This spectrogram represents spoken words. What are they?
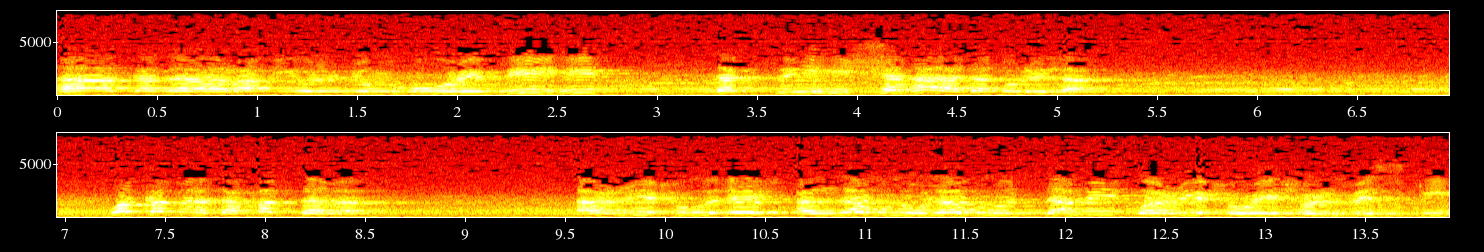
هكذا رأي الجمهور فيه تكفيه الشهادة لله. وكما تقدم الريح إيش؟ اللون لون الدم والريح ريح المسك.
